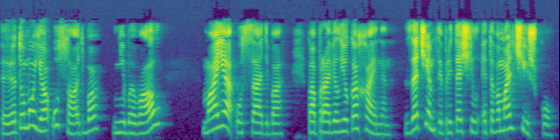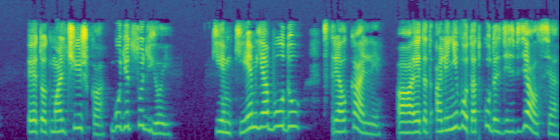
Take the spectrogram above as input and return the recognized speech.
Это моя усадьба. Не бывал? Моя усадьба, поправил Йокахайнен. Зачем ты притащил этого мальчишку? Этот мальчишка будет судьей. Кем-кем я буду? встрял Калли. «А этот оленевод откуда здесь взялся?»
